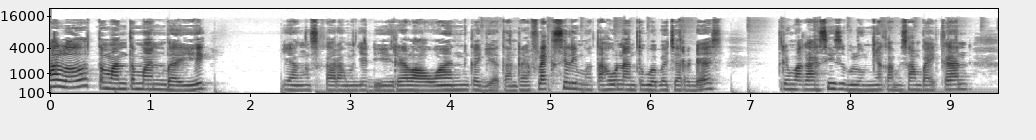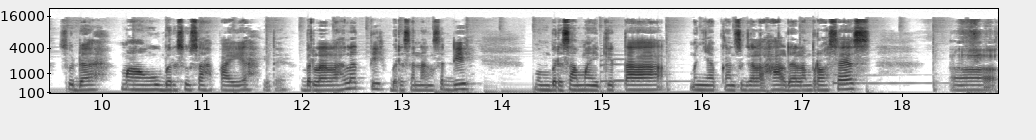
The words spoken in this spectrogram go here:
Halo teman-teman baik yang sekarang menjadi relawan kegiatan refleksi 5 tahunan Baba Cerdas. Terima kasih sebelumnya kami sampaikan sudah mau bersusah payah gitu ya, berlelah letih, bersenang sedih, membersamai kita menyiapkan segala hal dalam proses uh,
